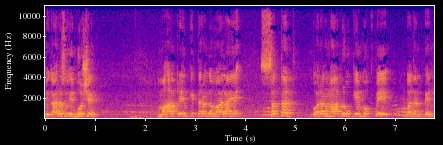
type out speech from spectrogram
विकारों से विभूषित, महाप्रेम की तरंग मालाएँ सतत गौरांग महाप्रभु के मुख पे, बदन पे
